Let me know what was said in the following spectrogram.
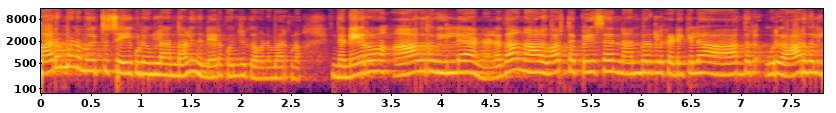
மறுமண முயற்சி செய்யக்கூடியவங்களா இருந்தாலும் இந்த நேரம் கொஞ்சம் கவனமாக இருக்கணும். இந்த நேரம் ஆதரவு இல்லை நல்லதாக நாலு வார்த்தை பேச நண்பர்கள் கிடைக்கல ஆதர ஒரு ஆறுதல்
